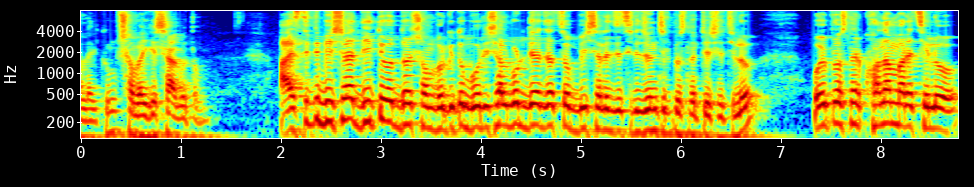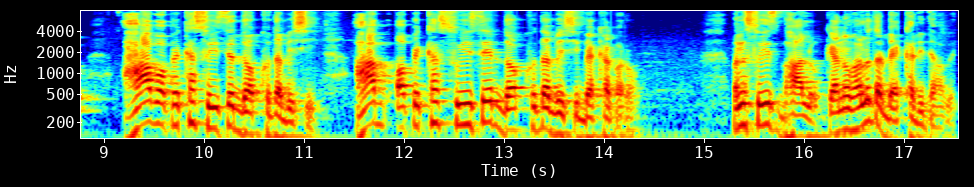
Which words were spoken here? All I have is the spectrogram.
আলাইকুম, সবাইকে স্বাগতম। আইসিটি বিষয়ে দ্বিতীয় অধ্যায় সম্পর্কিত বরিশাল বোর্ড দুই হাজার চব্বিশ সালে যে সৃজনশীল প্রশ্নটি এসেছিল, ওই প্রশ্নের খ নাম্বারে ছিল, হাব অপেক্ষা সুইচের দক্ষতা বেশি। হাব অপেক্ষা সুইসের দক্ষতা বেশি, ব্যাখ্যা করো। মানে সুইচ ভালো, কেন ভালো? তার ব্যাখ্যা দিতে হবে।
